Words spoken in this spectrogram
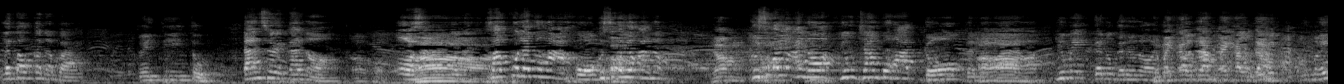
Ilan taong ka na ba? 22. Dancer ka, no? Opo. Oh, ko na. Ah. Sampulan mo nga ako. Gusto ko Ah. yung ano, Yung, gusto ko yung ano, yung jumbo hotdog. Gano'n. Ah. Yung may ganun-ganun. oh. Yung may kaldak, may kaldak. Yung may.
